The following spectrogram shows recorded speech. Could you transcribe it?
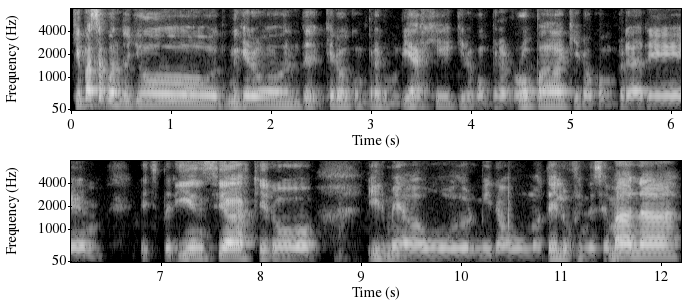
¿Qué pasa cuando yo me quiero, quiero comprar un viaje, quiero comprar ropa, quiero comprar eh, experiencias, quiero irme a dormir a un hotel un fin de semana,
